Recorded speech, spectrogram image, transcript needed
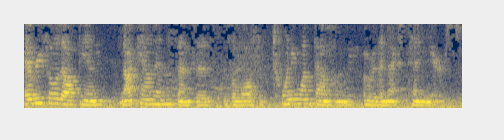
Every Philadelphian not counted in the census is a loss of 21,000 over the next 10 years.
